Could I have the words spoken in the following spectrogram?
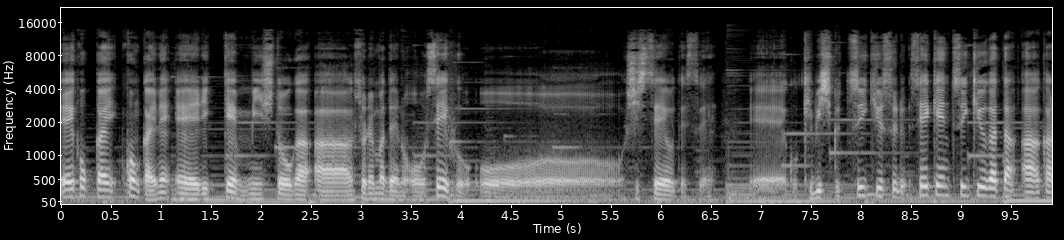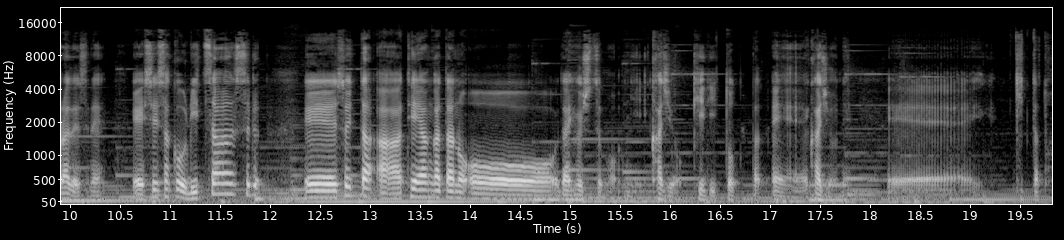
えー、国会、今回ね、えー、立憲民主党が、あそれまでの政府を、姿勢をですね、えー、こう厳しく追及する、政権追及型からですね、えー、政策を立案する、えー、そういったあ提案型の代表質問に舵を切り取った、えー、舵をね、えー、切ったと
